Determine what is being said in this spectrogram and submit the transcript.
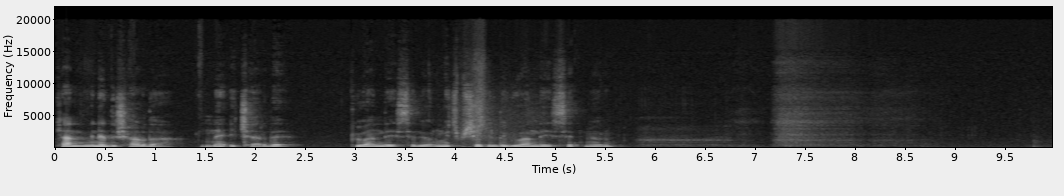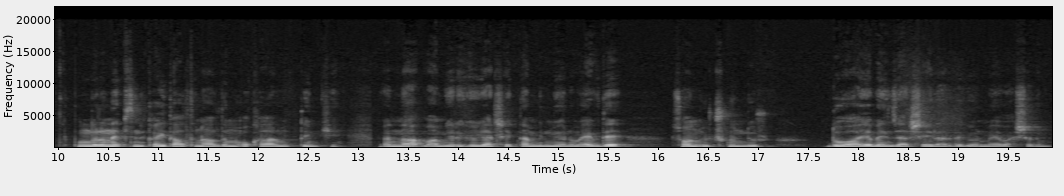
Kendimi ne dışarıda ne içeride güvende hissediyorum. Hiçbir şekilde güvende hissetmiyorum. Bunların hepsini kayıt altına aldığıma o kadar mutluyum ki. Ben ne yapmam gerekiyor gerçekten bilmiyorum. Evde son 3 gündür duaya benzer şeyler de görmeye başladım.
